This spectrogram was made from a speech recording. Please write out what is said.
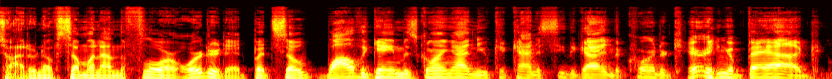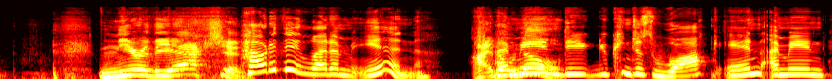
So I don't know if someone on the floor ordered it, but so while the game is going on, you could kind of see the guy in the corner carrying a bag near the action. How did they let him in? I don't I mean, know. do you, you can just walk in. I mean,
